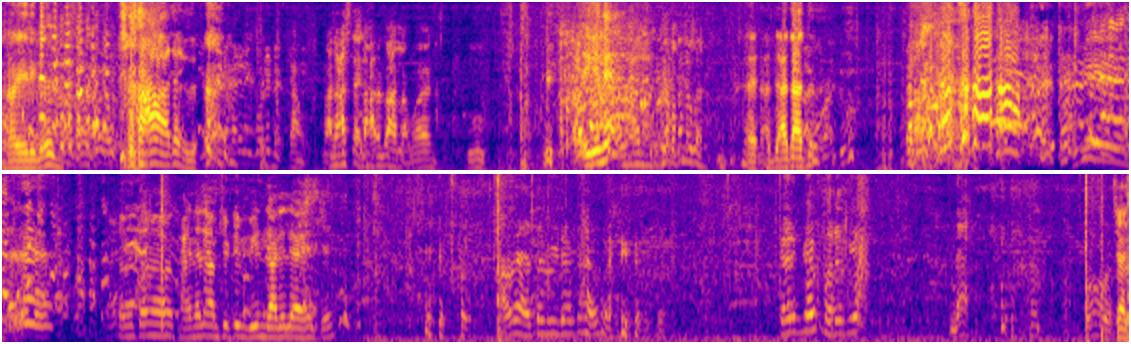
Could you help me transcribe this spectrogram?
व्हेरी गुड गेले आता फायनली आमची टीम विन झालेली आहे ते कर कर परत घ्या चल.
